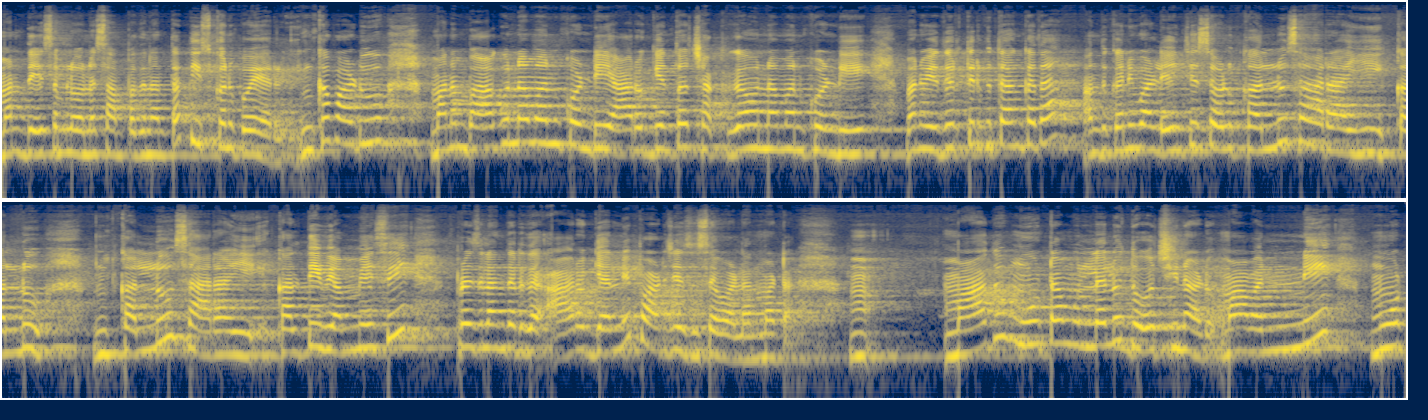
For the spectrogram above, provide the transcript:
మన దేశంలో ఉన్న సంపదనంతా తీసుకొని పోయారు. ఇంకా వాడు మనం బాగున్నాం అనుకోండి ఆరోగ్యంతో చక్కగా ఉన్నామనుకోండి మనం ఎదురు తిరుగుతాం కదా? అందుకని వాళ్ళు ఏం చేసేవాళ్ళు? కళ్ళు సారాయి కళ్ళు కళ్ళు కళ్ళు సారాయి కల్తీవి అమ్మేసి ప్రజలందరి ఆరోగ్యాన్ని ఆరోగ్యాల్ని పాడు చేసేసేవాళ్ళు అనమాట మాదు మూట ముల్లలు దోచినాడు. మావన్నీ మూట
